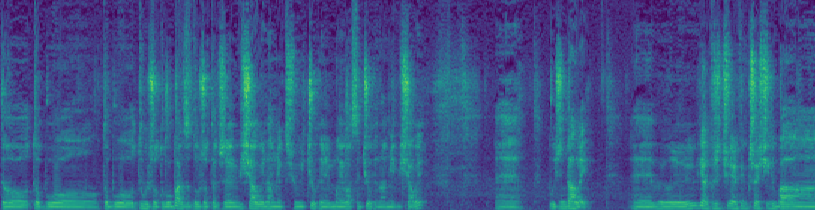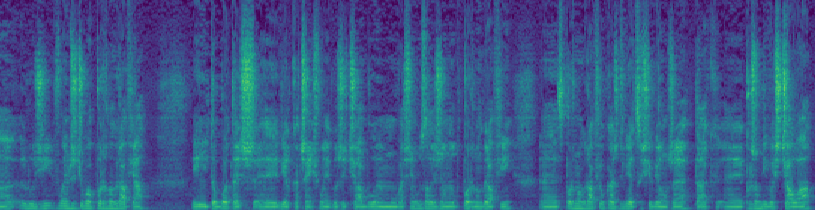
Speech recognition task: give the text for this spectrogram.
to, to, było, to było dużo, to było bardzo dużo, także wisiały na mnie, się mówi, ciuchy, moje własne ciuchy na mnie wisiały. E, Później dalej. E, Jak w życiu, jak w większości chyba ludzi, w moim życiu była pornografia. I to była też e, wielka część mojego życia. Byłem właśnie uzależniony od pornografii. E, Z pornografią każdy wie, co się wiąże, tak? E, Pożądliwość ciała,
